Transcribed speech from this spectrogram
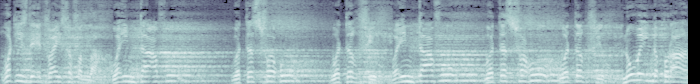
what is the advice of Allah? Wa in ta'afu wa tasfahu وَتَغْفِرُ وَإِن تَعْفُوا وَتَصْفَحُوا وَتَغْفِرُ Nowhere in the Quran,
